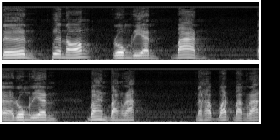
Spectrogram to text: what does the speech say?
เดินเพื่อน้องโรงเรียน บ้านโรงเรียนบ้านบางรักนะครับ วัดบางรัก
